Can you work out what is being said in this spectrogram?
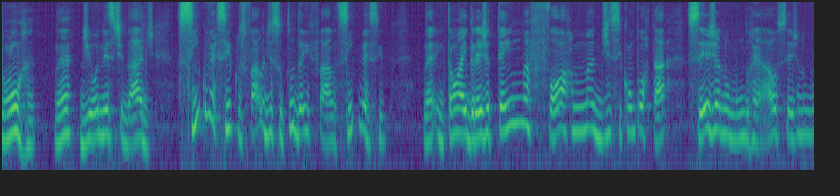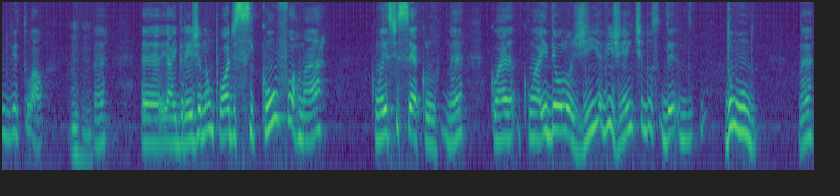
honra, né? de honestidade. Cinco versículos fala disso tudo aí, fala, cinco versículos. Né? Então a igreja tem uma forma de se comportar, seja no mundo real, seja no mundo virtual. Uhum. Né? É, a igreja não pode se conformar com este século, né? Com, a, com a ideologia vigente do, de, do mundo. Né?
